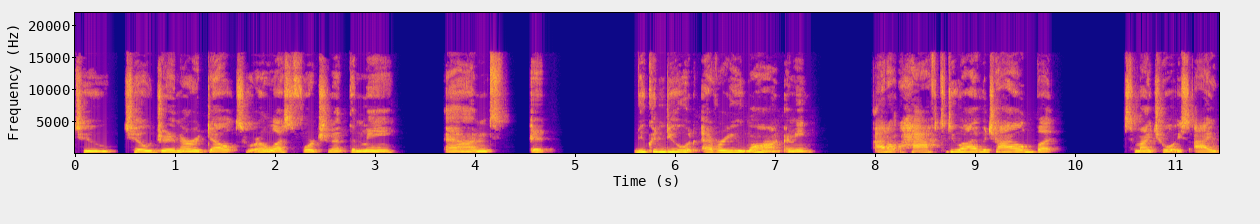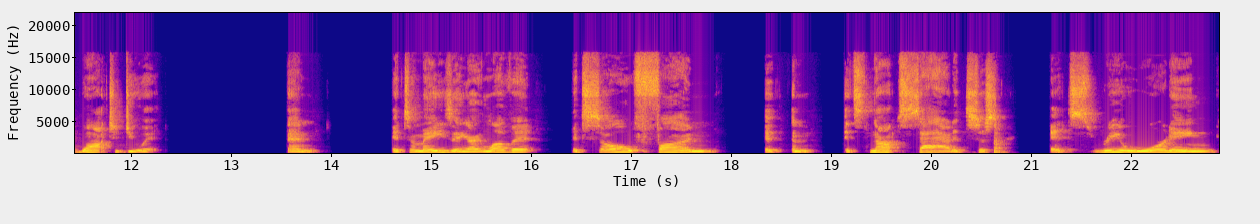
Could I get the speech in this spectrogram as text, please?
to children or adults who are less fortunate than me. And it, you can do whatever you want. I mean, I don't have to do I Have a Child, but it's my choice. I want to do it and it's amazing. I love it. It's so fun. It and it's not sad. It's just it's rewarding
